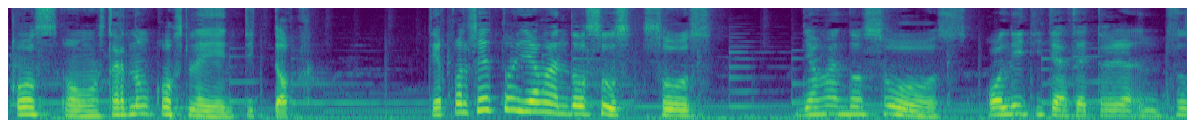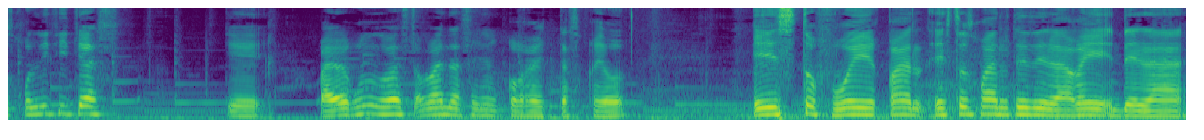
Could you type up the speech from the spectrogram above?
cos o mostrando un cosplay en TikTok. Que por cierto llamando sus sus llamando sus políticas de sus políticas que para algunos van a ser incorrectas creo. Esto fue esto es parte de la de la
